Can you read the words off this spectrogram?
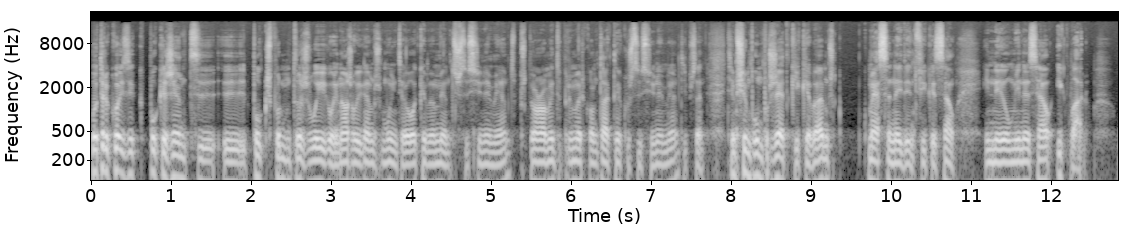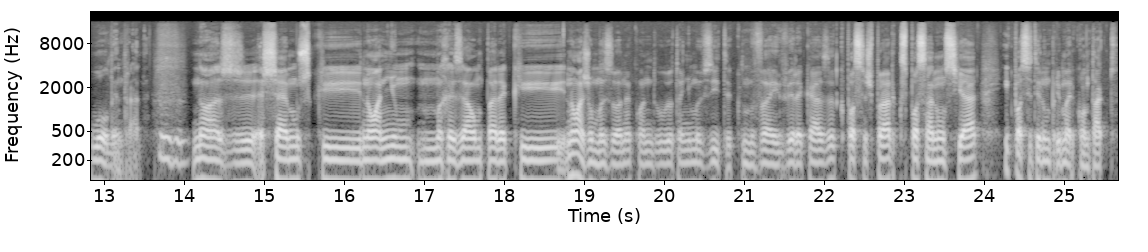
Outra coisa que pouca gente, eh, poucos promotores ligam e nós ligamos muito é o acabamento do estacionamento, porque normalmente o primeiro contacto é com o estacionamento e portanto temos sempre um projeto que acabamos, que começa na identificação e na iluminação e claro, o hall de entrada. Uhum. Nós eh, achamos que não há nenhuma razão para que não haja uma zona, quando eu tenho uma visita que me vem ver a casa, que possa esperar, que se possa anunciar e que possa ter um primeiro contacto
